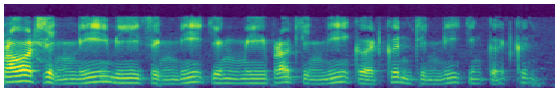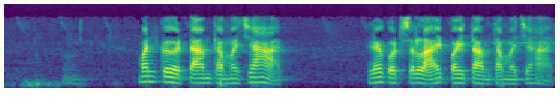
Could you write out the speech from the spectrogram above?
เพราะสิ่งนี้มีสิ่งนี้จึงมี เพราะสิ่งนี้เกิดขึ้น สิ่งนี้จึงเกิดขึ้น มันเกิดตามธรรมชาติ แล้วก็สลายไปตามธรรมชาติ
